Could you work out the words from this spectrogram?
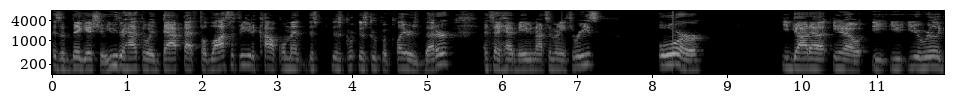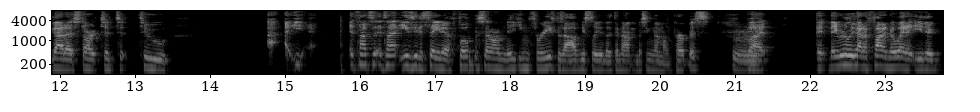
is a big issue. You either have to adapt that philosophy to complement this this group this group of players better, and say, hey, maybe not so many threes, or you gotta you know you you really gotta start to to, to I, it's not it's not easy to say to focus in on making threes because obviously like they're not missing them on purpose, mm-hmm. but they, they really got to find a way to either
